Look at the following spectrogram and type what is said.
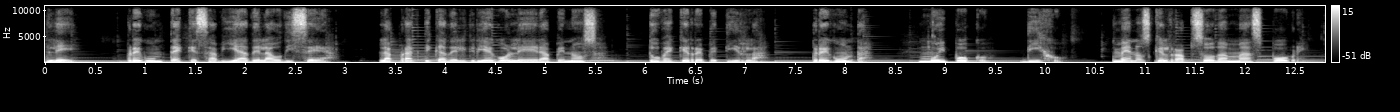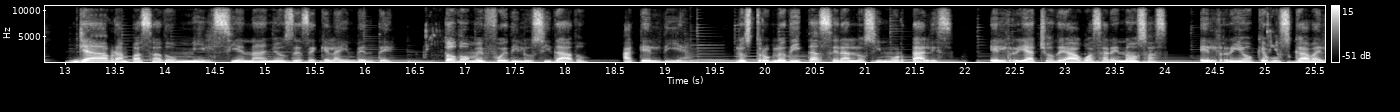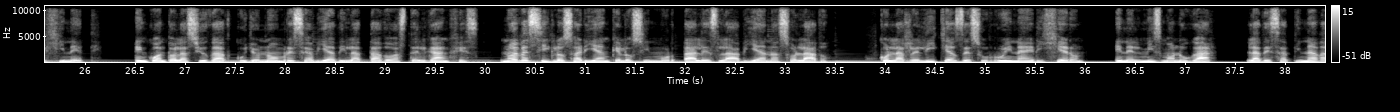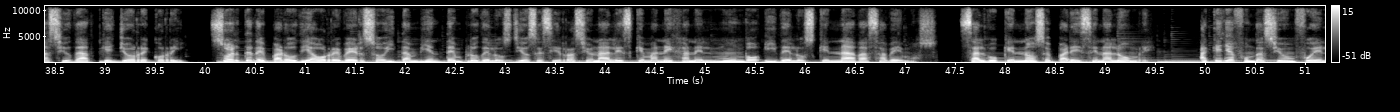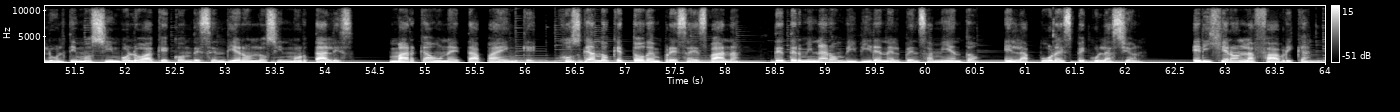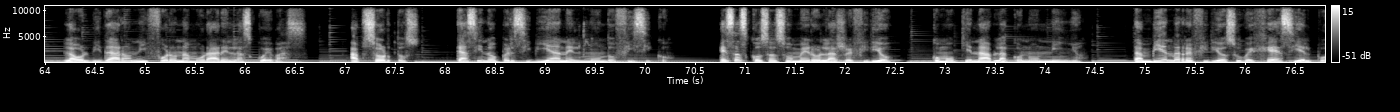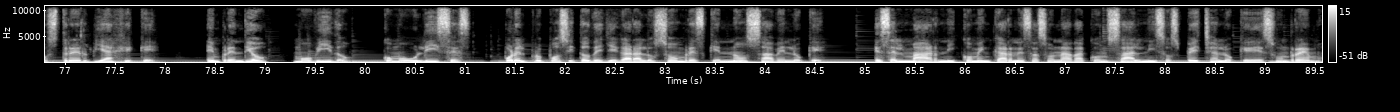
Le pregunté qué sabía de la Odisea. La práctica del griego le era penosa. Tuve que repetirla. Pregunta. Muy poco, dijo. Menos que el rapsoda más pobre. Ya habrán pasado mil cien años desde que la inventé. Todo me fue dilucidado, aquel día. Los trogloditas eran los inmortales, el riacho de aguas arenosas, el río que buscaba el jinete. En cuanto a la ciudad cuyo nombre se había dilatado hasta el Ganges, nueve siglos harían que los inmortales la habían asolado. Con las reliquias de su ruina erigieron, en el mismo lugar, la desatinada ciudad que yo recorrí, suerte de parodia o reverso y también templo de los dioses irracionales que manejan el mundo y de los que nada sabemos, salvo que no se parecen al hombre. Aquella fundación fue el último símbolo a que condescendieron los inmortales, marca una etapa en que, juzgando que toda empresa es vana, determinaron vivir en el pensamiento, en la pura especulación. Erigieron la fábrica, la olvidaron y fueron a morar en las cuevas. Absortos, casi no percibían el mundo físico. Esas cosas Homero las refirió, como quien habla con un niño. También me refirió su vejez y el postrer viaje que emprendió, movido, como Ulises, por el propósito de llegar a los hombres que no saben lo que es el mar ni comen carne sazonada con sal ni sospechan lo que es un remo.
